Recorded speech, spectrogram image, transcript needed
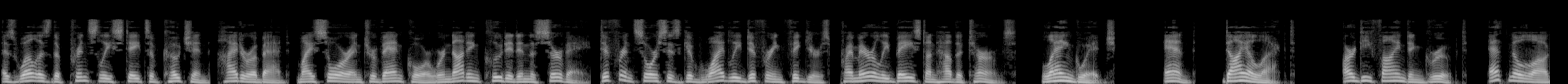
as well as the princely states of Cochin, Hyderabad, Mysore and Travancore were not included in the survey. Different sources give widely differing figures, primarily based on how the terms language and dialect are defined and grouped. Ethnologue,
